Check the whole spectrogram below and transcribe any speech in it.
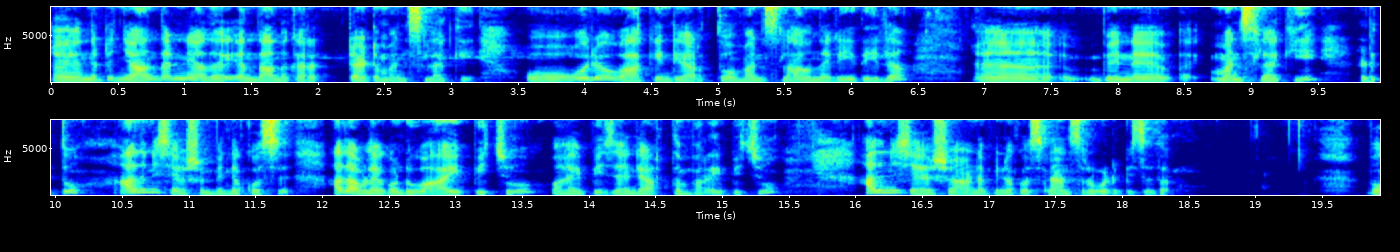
എന്നിട്ട് ഞാൻ തന്നെ അത് എന്താണെന്ന് കറക്റ്റായിട്ട് മനസ്സിലാക്കി. ഓരോ വാക്കിന്റെ അർത്ഥവും മനസ്സിലാവുന്ന രീതിയിൽ പിന്നെ മനസ്സിലാക്കി എടുത്തു. അതിനുശേഷം പിന്നെ ക്വസ്റ്റ്യൻ അത് അവളെ കൊണ്ട് വായിപ്പിച്ചു. വായിപ്പിച്ച് അതിന്റെ അർത്ഥം പറയിപ്പിച്ചു. അതിനുശേഷമാണ് പിന്നെ ക്വസ്റ്റ്യൻ ആൻസർ പഠിപ്പിച്ചത്. അപ്പോൾ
